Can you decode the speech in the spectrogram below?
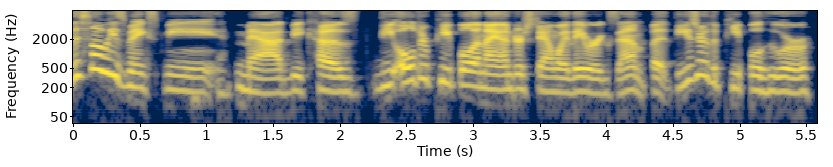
this always makes me mad because the older people, and I understand why they were exempt, but these are the people who are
